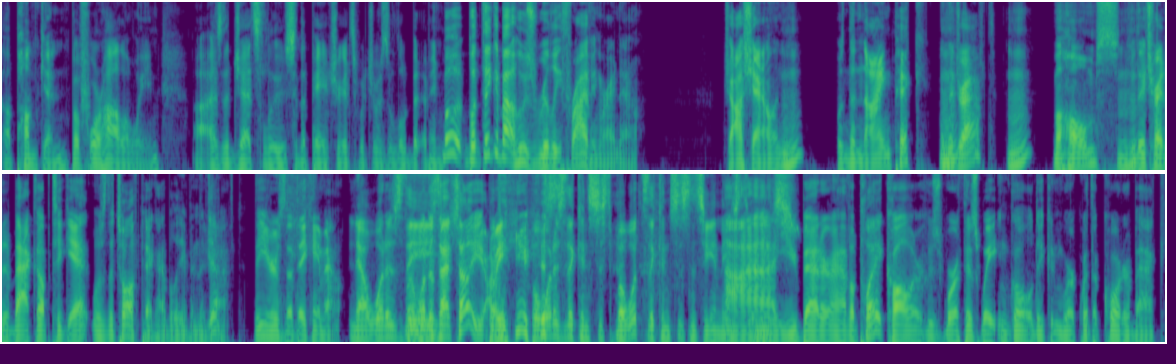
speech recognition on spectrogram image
a pumpkin before Halloween uh, as the Jets lose to the Patriots, which was a little bit. I mean, But, but think about who's really thriving right now. Josh Allen Mhm. was the nine pick in the Mhm. draft. Mhm. Mahomes, who Mhm. they traded back up to get, was the 12th pick, I believe, in the Yeah. draft. The years that they came out. now what is the But what does that tell you? I But, mean, but what is the consist? But what's the consistency in these? Ah, these- you better have a play caller who's worth his weight in gold. He can work with a quarterback.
